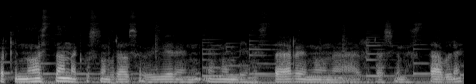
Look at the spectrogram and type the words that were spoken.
porque no están acostumbrados a vivir en, un bienestar, en una relación estable,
